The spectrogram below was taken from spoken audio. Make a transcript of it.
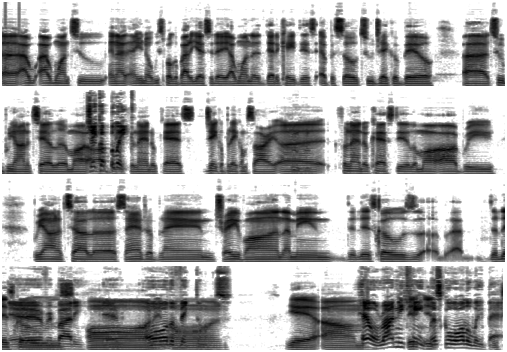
uh, I, I want to, and I, you know, we spoke about it yesterday. I want to dedicate this episode to Jacob Bell, uh, to Breonna Taylor, Mar Jacob Aubrey, Blake, Philando Cast, Jacob Blake. I'm sorry, uh, mm-hmm. Philando Castile, Ahmaud Arbery, Breonna Taylor, Sandra Bland, Trayvon. I mean, the list goes. Uh, the list goes. Everybody, on all the on. victims. Yeah. Um, Hell, Rodney King. It, let's go all the way back.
